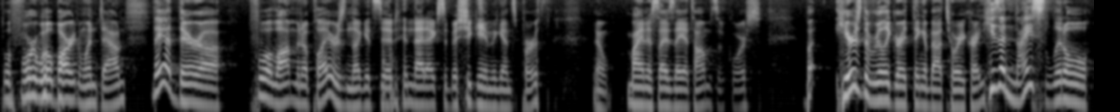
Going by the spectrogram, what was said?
Before Will Barton went down, they had their uh, full allotment of players, Nuggets did, in that exhibition game against Perth. You know, minus Isaiah Thomas, of course. But here's the really great thing about Torrey Craig. He's a nice little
